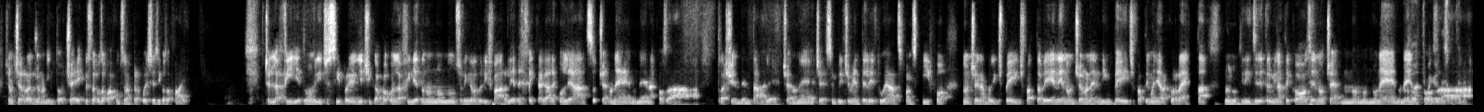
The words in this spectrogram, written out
cioè, non c'è il ragionamento. Cioè, e questa cosa qua funziona per qualsiasi cosa fai. C'è l'affiliate, uno mi dice sì, però io 10k con l'affiliate non, non, non sono in grado di farli. E beh, fai cagare con le ads, cioè non è, non è una cosa trascendentale, cioè non è, cioè, semplicemente le tue ads fanno schifo, non c'è una bridge page fatta bene, non c'è una landing page fatta in maniera corretta, non utilizzi determinate cose, non, cioè, non, non è, non è una cosa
